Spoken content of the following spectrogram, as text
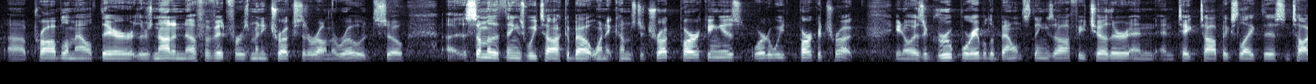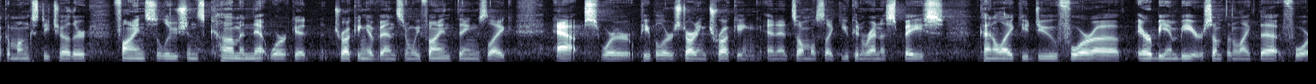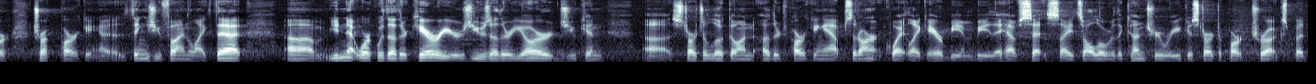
uh, problem out there. There's not enough of it for as many trucks that are on the road. So, uh, some of the things we talk about when it comes to truck parking is where do we park a truck? You know, as a group, we're able to bounce things off each other and, and take topics like this and talk amongst each other, find solutions, come and network at trucking events. And we find things like apps where people are starting trucking, and it's almost like you can rent a space kind of like you do for uh, Airbnb or something like that for truck parking. Uh, things you find like that. Um, you network with other carriers, use other yards. You can uh, start to look on other parking apps that aren't quite like Airbnb. They have set sites all over the country where you can start to park trucks. But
